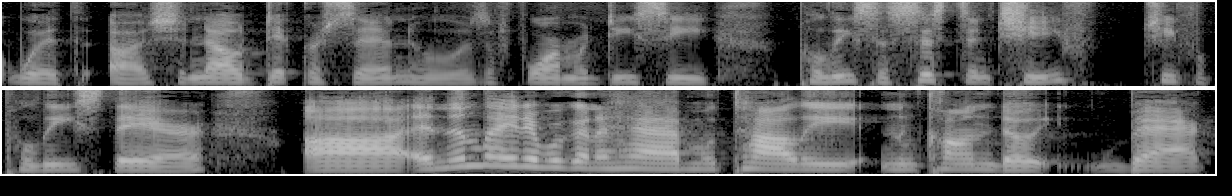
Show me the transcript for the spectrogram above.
with uh, Chanel Dickerson, who is a former DC police assistant chief chief of police there. Uh, and then later we're going to have Mutale Nkonde back,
